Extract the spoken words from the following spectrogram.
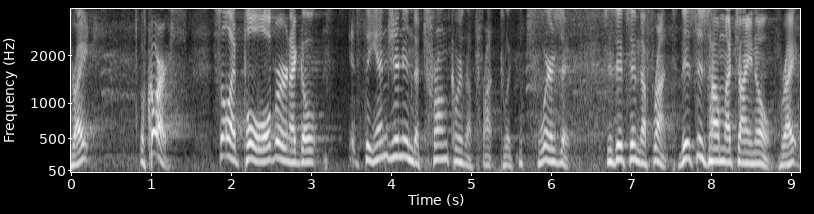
right? Of course. So I pull over and I go, Is the engine in the trunk or the front? Like, where's it? Says it's in the front. This is how much I know, right?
